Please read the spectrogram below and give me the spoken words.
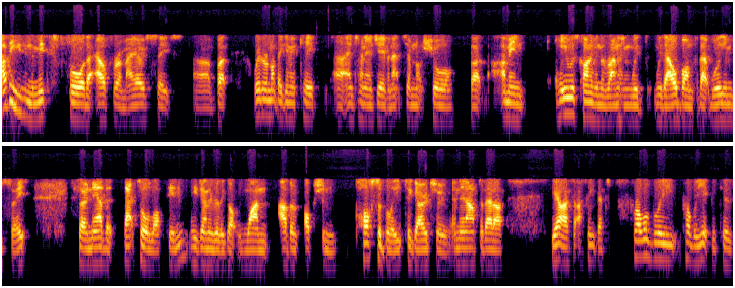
I think he's in the mix for the Alfa Romeo seat, uh, but whether or not they're going to keep uh, Antonio Giovinazzi, I'm not sure. But I mean, he was kind of in the running with with Albon for that Williams seat. So now that that's all locked in, he's only really got one other option possibly to go to, and then after that, I, yeah, I, I think that's probably probably it because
